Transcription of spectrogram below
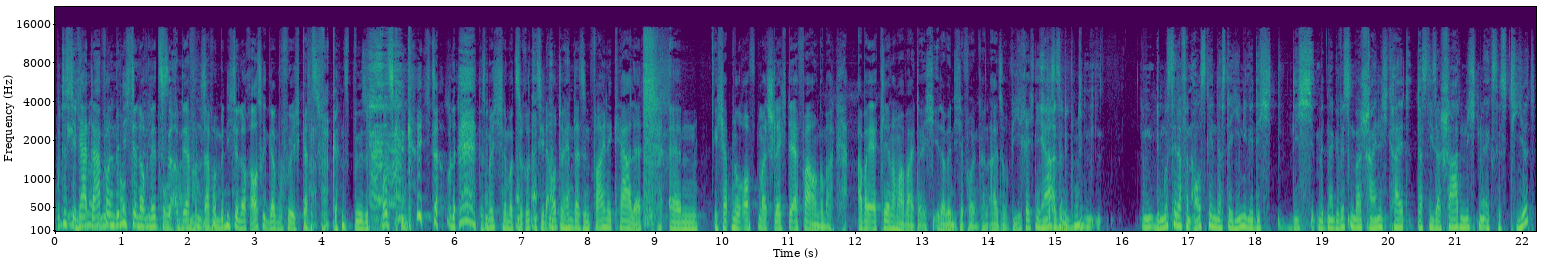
Dir Ja, davon bin ich dann auch Probefahrt davon, davon bin ich dann auch rausgegangen, wofür ich ganz, ganz böse Post gekriegt habe. Das möchte ich nochmal zurückziehen. Autohändler sind feine Kerle. Ähm, ich habe nur oftmals schlechte Erfahrungen gemacht. Aber erklär nochmal weiter, ich, damit ich dir folgen kann. Also, wie rechne ich Ja, das? also du, denn? du, Du, du musst ja davon ausgehen, dass derjenige dich, dich mit einer gewissen Wahrscheinlichkeit, dass dieser Schaden nicht nur existiert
